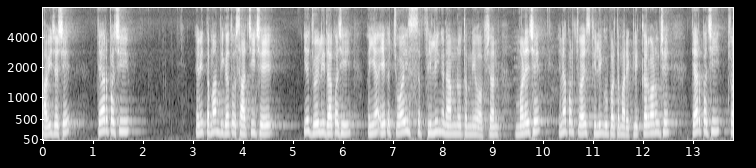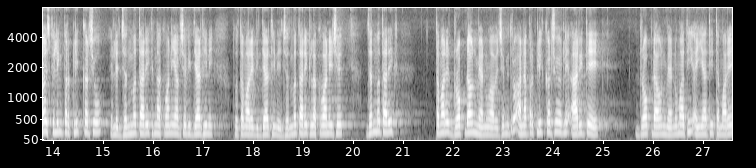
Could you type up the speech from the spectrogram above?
આવી જશે. ત્યાર પછી એની તમામ વિગતો સાચી છે એ જોઈ લીધા પછી અહીંયા એક ચોઇસ ફિલિંગ નામનો તમને ઓપ્શન મળે છે. એના પર ચોઇસ ફિલિંગ ઉપર તમારે ક્લિક કરવાનું છે. ત્યાર પછી ચોઇસ ફિલિંગ પર ક્લિક કરશો એટલે જન્મ તારીખ નાખવાની આવશે વિદ્યાર્થીની. તો તમારે વિદ્યાર્થીની જન્મ તારીખ લખવાની છે. જન્મ તારીખ તમારે ડ્રોપડાઉન મેનુ આવે છે મિત્રો. આના પર ક્લિક કરશો એટલે આ રીતે ડ્રોપડાઉન મેનુમાંથી અહીંયાથી તમારે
